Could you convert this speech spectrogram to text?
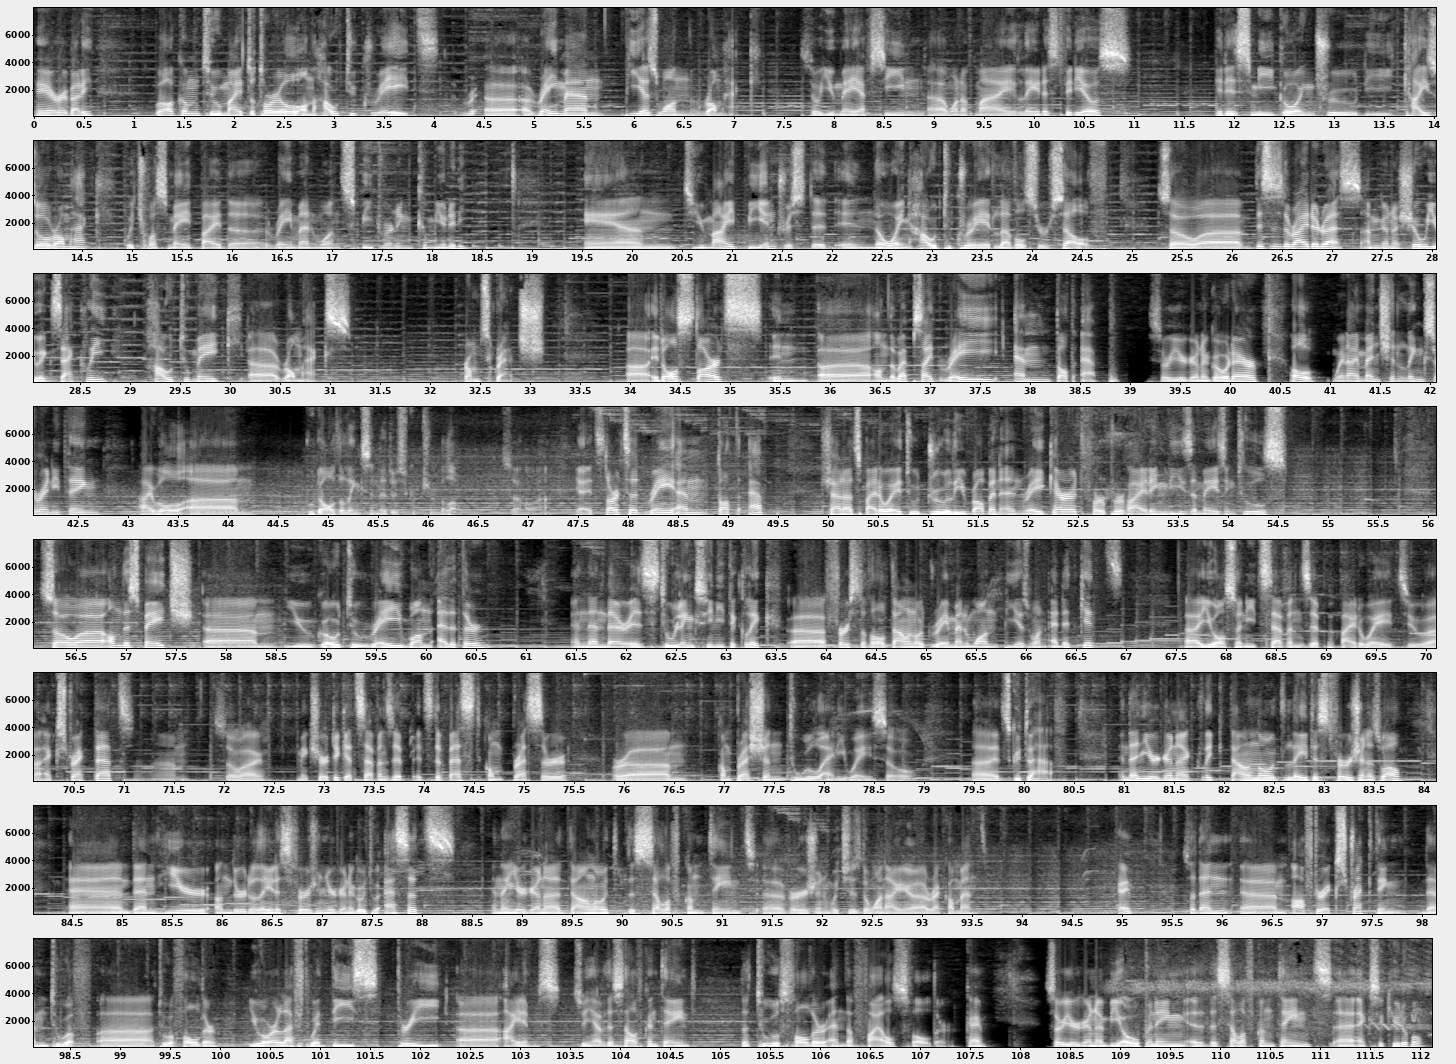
Hey everybody, welcome to my tutorial on how to create uh, a Rayman PS1 ROM hack. So you may have seen uh, one of my latest videos. It is me going through the Kaizo ROM hack, which was made by the Rayman 1 speedrunning community. And you might be interested in knowing how to create levels yourself. So uh, this is the right address. I'm gonna show you exactly how to make uh, ROM hacks from scratch. Uh, it all starts in uh, on the website raym.app. So you're gonna go there. Oh, when I mention links or anything, I will um, put all the links in the description below. So uh, yeah, it starts at raym.app. Shoutouts, by the way, to Droolie, Robin, and Ray Carrot for providing these amazing tools. So uh, on this page, um, you go to Ray 1 Editor, and then there is two links you need to click. Uh, first of all, download Rayman 1 PS1 Edit Kit. Uh, you also need 7-zip, by the way, to uh, extract that. Um, so uh, make sure to get 7-zip. It's the best compressor or um, compression tool anyway, so uh, it's good to have. And then you're gonna click download latest version as well. And then here under the latest version, you're gonna go to assets and then you're gonna download the self-contained uh, version, which is the one I uh, recommend. Okay, so then um, after extracting them to a uh, to a folder, you are left with these three uh, items. So you have the self-contained, the tools folder, and the files folder. Okay, so you're gonna be opening uh, the self-contained uh, executable.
